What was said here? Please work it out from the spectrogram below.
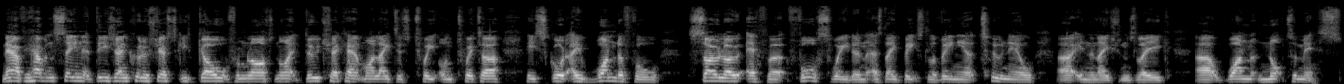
Now, if you haven't seen Dejan Kulusevski's goal from last night, do check out my latest tweet on Twitter. He scored a wonderful solo effort for Sweden as they beat Slovenia 2 0 uh, in the Nations League. Uh, one not to miss.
